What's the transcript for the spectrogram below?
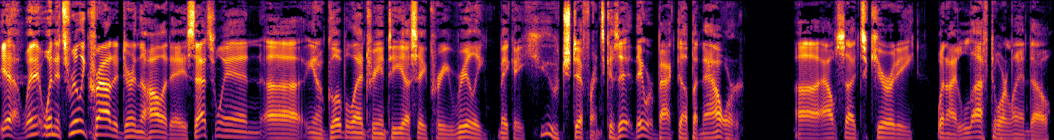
Yeah, when it, when it's really crowded during the holidays, that's when uh, you know Global Entry and TSA Pre really make a huge difference because they were backed up an hour uh, outside security when I left Orlando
